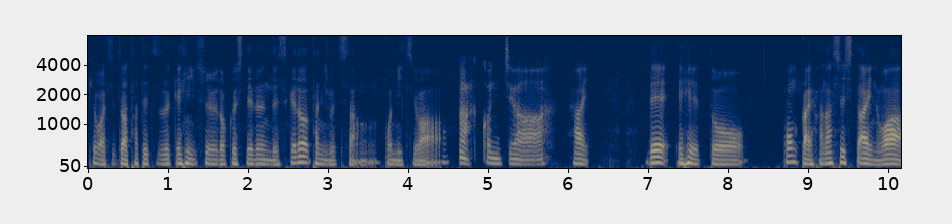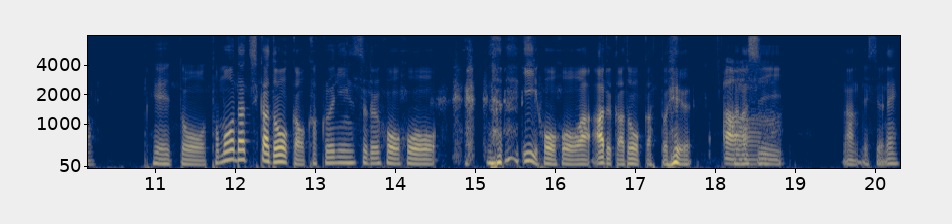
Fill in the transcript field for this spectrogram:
今日は実は立て続けに収録してるんですけど、谷口さん、こんにちは。あ、こんにちは。はい。で、えっ、と、今回話したいのは、えっ、と、友達かどうかを確認する方法、いい方法はあるかどうかというあ話ーなんですよね。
